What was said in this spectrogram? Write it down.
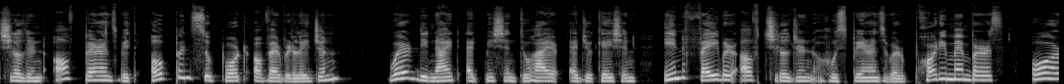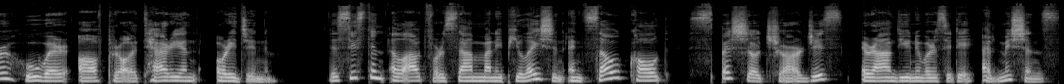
children of parents with open support of a religion were denied admission to higher education in favor of children whose parents were party members or who were of proletarian origin. The system allowed for some manipulation and so-called special charges around university admissions.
